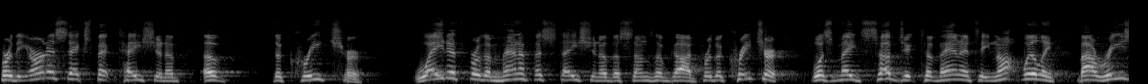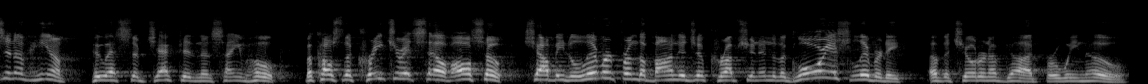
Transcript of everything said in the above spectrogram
For the earnest expectation of, of the creature waiteth for the manifestation of the sons of God. For the creature was made subject to vanity, not willing, by reason of him who has subjected in the same hope. Because the creature itself also shall be delivered from the bondage of corruption into the glorious liberty of the children of God. For we know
